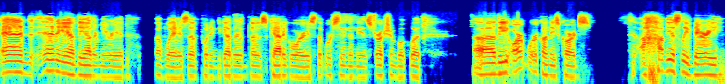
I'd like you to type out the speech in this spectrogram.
and any of the other myriad of ways of putting together those categories that we're seeing in the instruction booklet. Uh, the artwork on these cards, obviously very,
